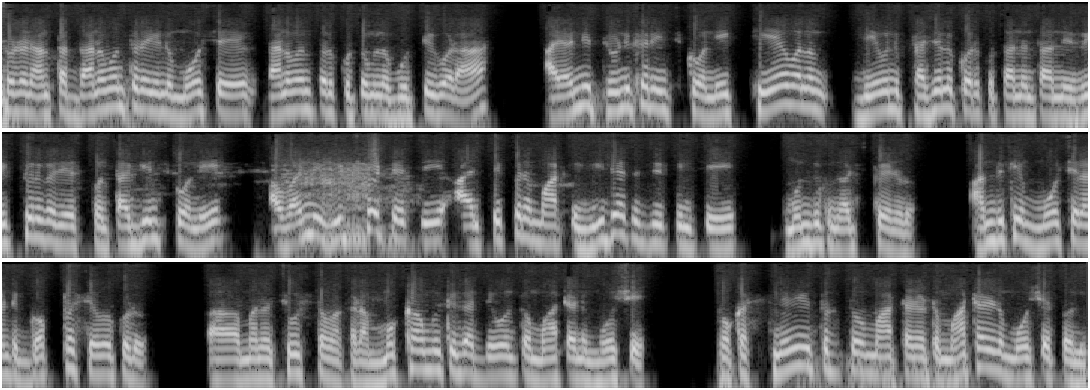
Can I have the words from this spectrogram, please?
చూడండి అంత ధనవంతుడైన మోసే ధనవంతుడి కుటుంబంలో పుట్టి కూడా అవన్నీ తృణీకరించుకొని కేవలం దేవుని ప్రజల కొరకు తను తను రిక్తులుగా చేసుకొని తగ్గించుకొని అవన్నీ విడిచిపెట్టేసి ఆయన చెప్పిన మాటలు విధేత చూపించి ముందుకు నడిచిపోయినాడు. అందుకే మోసే లాంటి గొప్ప సేవకుడు మనం చూస్తాం అక్కడ. ముఖాముఖిగా దేవునితో మాట్లాడిన మోసే ఒక స్నేహితుడితో మాట్లాడినట్టు మాట్లాడిన మోసతోని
